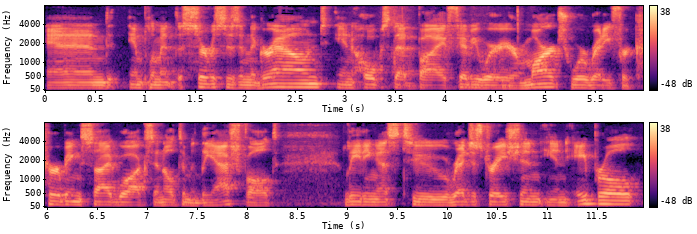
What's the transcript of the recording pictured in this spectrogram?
and implement the services in the ground in hopes that by February or March we're ready for curbing, sidewalks, and ultimately asphalt, leading us to registration in April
